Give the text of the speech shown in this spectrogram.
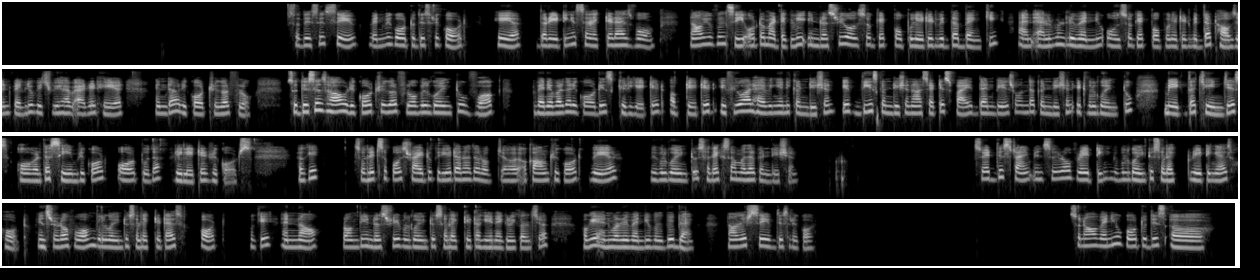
So this is saved. When we go to this record, here the rating is selected as warm. Now you will see automatically industry also get populated with the banking and annual revenue also get populated with the thousand value which we have added here in the record trigger flow. So this is how record trigger flow will going to work whenever the record is created updated if you are having any condition if these condition are satisfied then based on the condition it will going to make the changes over the same record or to the related records okay so let's suppose try to create another uh, account record where we will going to select some other condition so at this time, instead of rating, we will going to select rating as hot. Instead of warm, we're going to select it as hot. Okay. And now from the industry, we're going to select it again agriculture. Okay. Annual revenue will be blank. Now let's save this record. So now when you go to this uh,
